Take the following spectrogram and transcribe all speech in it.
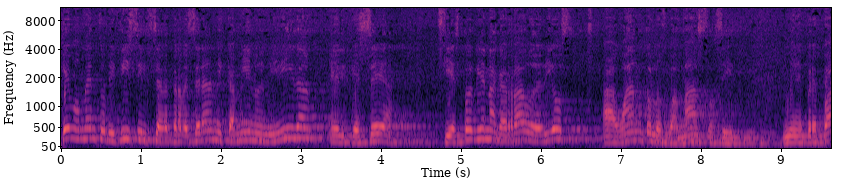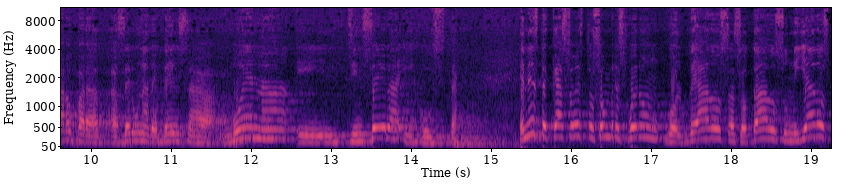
¿Qué momento difícil se atravesará en mi camino, en mi vida? El que sea. Si estoy bien agarrado de Dios, aguanto los guamazos y me preparo para hacer una defensa buena y sincera y justa. En este caso, estos hombres fueron golpeados, azotados, humillados,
